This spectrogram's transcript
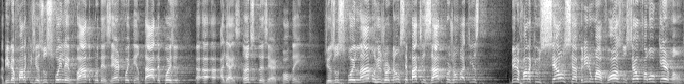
A Bíblia fala que Jesus foi levado para o deserto, foi tentado, depois, aliás, antes do deserto, volta aí. Jesus foi lá no Rio Jordão ser batizado por João Batista. A Bíblia fala que os céus se abriram, uma voz do céu falou o que, irmãos?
